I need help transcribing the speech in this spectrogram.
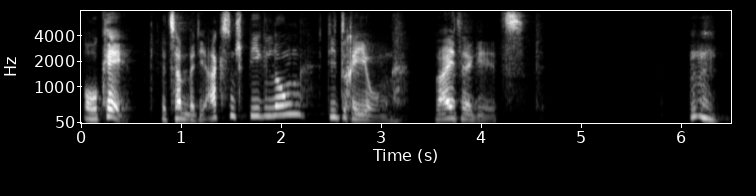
Okay, jetzt haben wir die Achsenspiegelung, die Drehung. Weiter geht's. Mhm. Verschiebung.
